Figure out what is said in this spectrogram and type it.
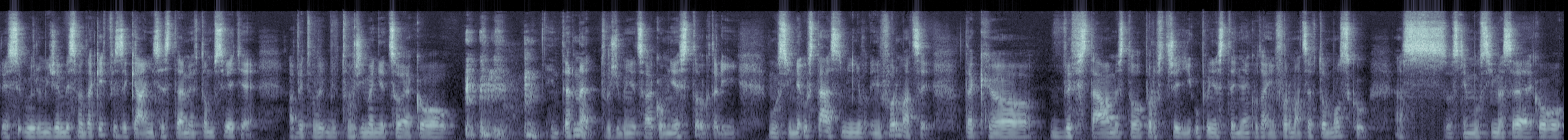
Když si uvědomí, že my jsme taky fyzikální systémy v tom světě a vytvoříme něco jako internet, tvoříme něco jako město, který musí neustále změňovat informaci, tak uh, vyvstáváme z toho prostředí úplně stejně jako ta informace v tom mozku. A s, vlastně musíme se jako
